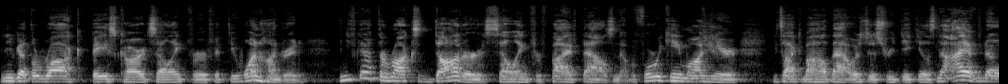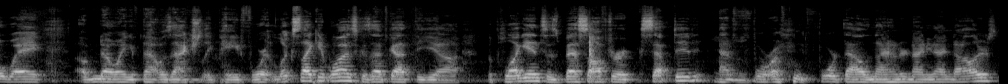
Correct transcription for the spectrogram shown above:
Then you've got the Rock base card selling for fifty one hundred. And you've got The Rock's daughter selling for five thousand. Now, before we came on here, you talked about how that was just ridiculous. Now, I have no way of knowing if that was actually paid for. It looks like it was because I've got the uh, the plugins as best software accepted at Mm-hmm. four four thousand nine hundred ninety nine dollars.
